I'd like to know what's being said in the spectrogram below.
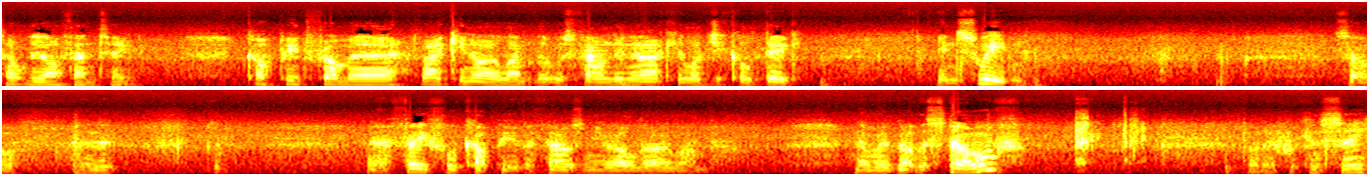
totally authentic. Copied from a Viking oil lamp that was found in an archaeological dig in Sweden. So, a a faithful copy of a thousand year old oil lamp. And then we've got the stove. Don't know if we can see.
